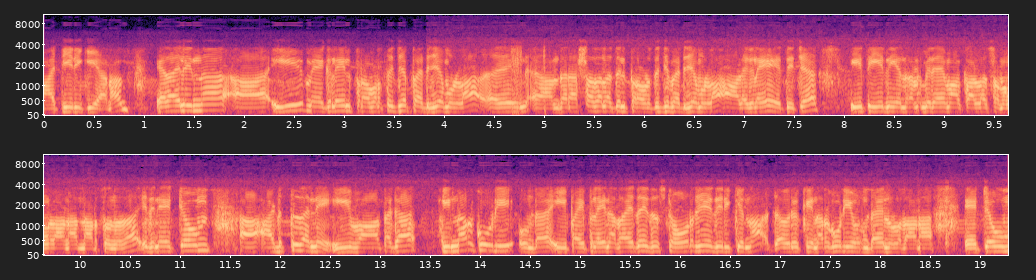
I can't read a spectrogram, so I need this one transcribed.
മാറ്റിയിരിക്കുകയാണ്. ഏതായാലും ഇന്ന് ഈ മേഖലയിൽ പ്രവർത്തിച്ച് പരിചയമുള്ള അന്താരാഷ്ട്ര തലത്തിൽ പ്രവർത്തിച്ച് പരിചയമുള്ള ആളുകളെ എത്തിച്ച് ഈ തീ നിയന്ത്രണ വിധേയമാക്കാനുള്ള ശ്രമങ്ങളാണ് നടത്തുന്നത്. ഇതിന് ഏറ്റവും അടുത്ത് തന്നെ ഈ വാതക കിണർ കൂടി ഉണ്ട് ഈ പൈപ്പ് ലൈൻ. അതായത് ഇത് സ്റ്റോർ ചെയ്തിരിക്കുന്ന ഒരു കിണർ കൂടി ഉണ്ട് എന്നുള്ളതാണ് ഏറ്റവും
